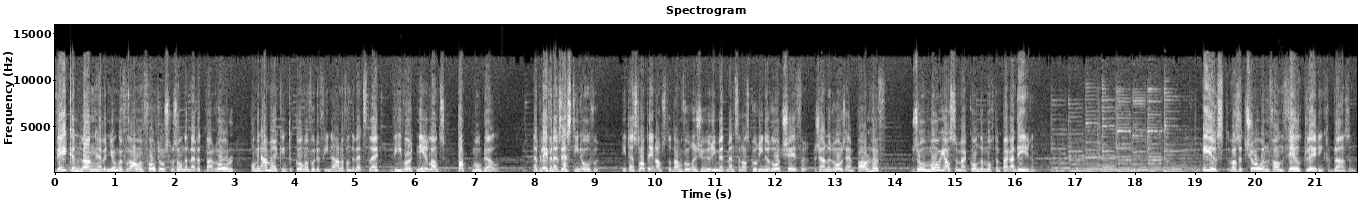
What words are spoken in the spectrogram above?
Wekenlang hebben jonge vrouwen foto's gezonden naar het Parool om in aanmerking te komen voor de finale van de wedstrijd Wie wordt Nederlands topmodel. Er bleven er 16 over, die tenslotte in Amsterdam voor een jury met mensen als Corine Roodschefer, Jeanne Roos en Paul Huff zo mooi als ze maar konden mochten paraderen. Eerst was het showen van veel kleding geblazen,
